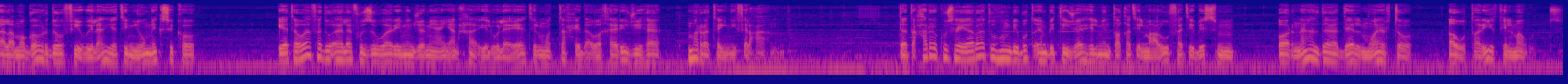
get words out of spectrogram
ألاموغوردو في ولاية نيو مكسيكو يتوافد آلاف الزوار من جميع أنحاء الولايات المتحدة وخارجها مرتين في العام. تتحرك سياراتهم ببطء باتجاه المنطقة المعروفة باسم خورنادا ديل مويرتو أو طريق الموت.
